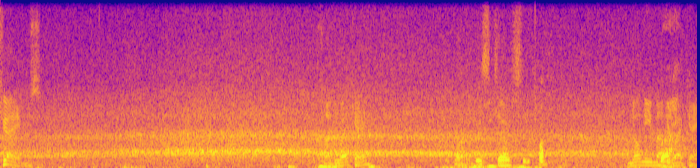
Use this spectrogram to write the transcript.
James. Madueke. Man, this Chelsea. Oh, Noni Madueke.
